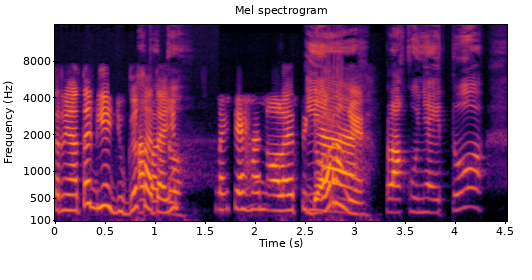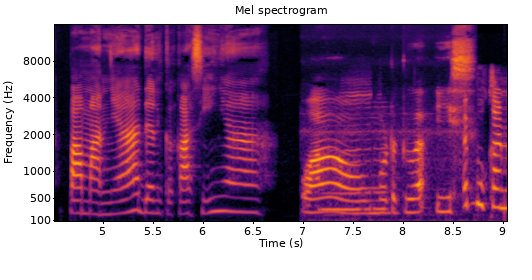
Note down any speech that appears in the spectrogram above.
ternyata dia juga apa katanya tuh? Pelecehan oleh tiga Iya, orang ya? Pelakunya itu pamannya dan kekasihnya. Wow, Hmm. menurut gua is. Eh bukan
